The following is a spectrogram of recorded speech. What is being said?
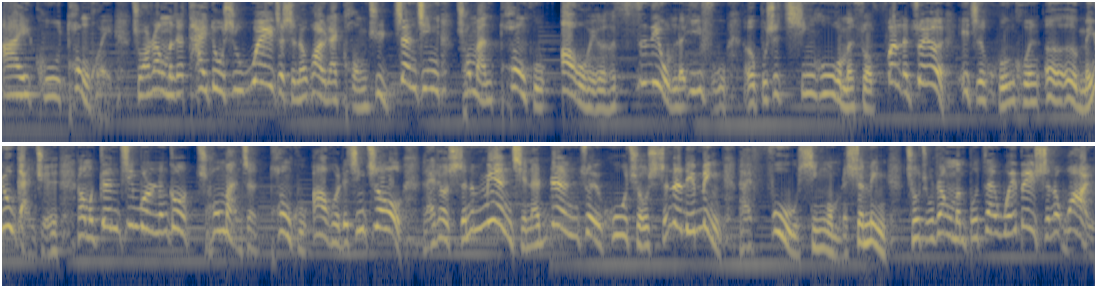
哀哭痛悔。主要，让我们。的态度是为着神的话语来恐惧、震惊、充满痛苦、懊悔和撕裂我们的衣服，而不是轻忽我们所犯的罪恶，一直浑浑噩噩没有感觉。让我们更进步的能够充满着痛苦、懊悔的心之后，来到神的面前来认罪、呼求神的怜悯，来复兴我们的生命。求主让我们不再违背神的话语，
